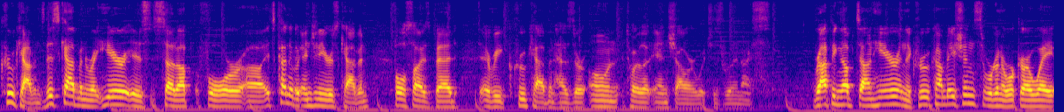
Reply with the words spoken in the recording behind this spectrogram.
crew cabins. This cabin right here is set up for, uh, it's kind of an engineer's cabin, full-size bed. Every crew cabin has their own toilet and shower, which is really nice. Wrapping up down here in the crew accommodations, we're gonna work our way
